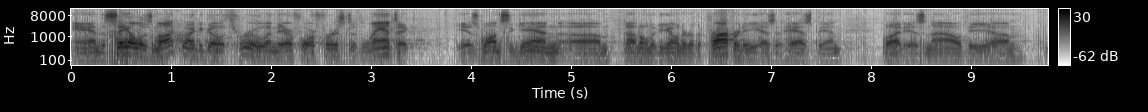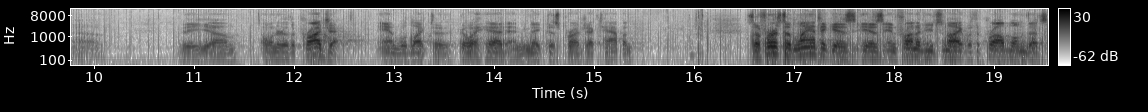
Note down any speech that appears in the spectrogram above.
And the sale is not going to go through, and therefore First Atlantic is once again um, not only the owner of the property, as it has been, but is now the, um, uh, the um, owner of the project and would like to go ahead and make this project happen. So First Atlantic is, is in front of you tonight with a problem that's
